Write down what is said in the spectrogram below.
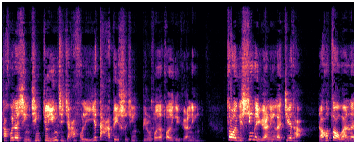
他回来省亲就引起贾府里一大堆事情，比如说要造一个园林，造一个新的园林来接他，然后造完了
